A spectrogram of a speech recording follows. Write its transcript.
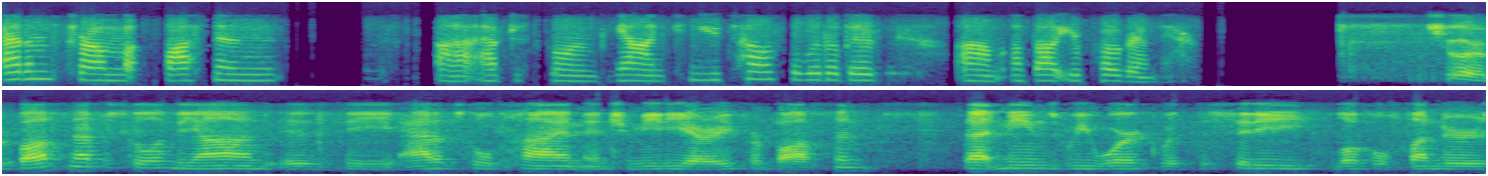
Adam's from Boston uh, After School and Beyond. Can you tell us a little bit um, about your program there? Sure. Boston After School and Beyond is the out-of-school time intermediary for Boston. That means we work with the city, local funders,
